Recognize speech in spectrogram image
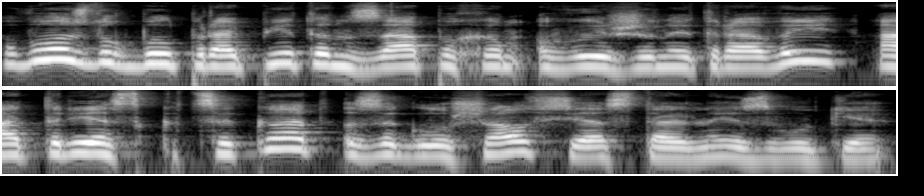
Воздух был пропитан запахом выжженной травы, а треск цикад заглушал все остальные звуки.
